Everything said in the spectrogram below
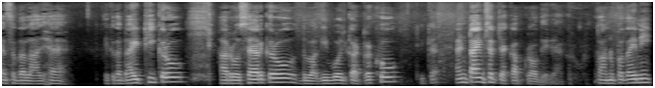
ਕੈਂਸਰ ਦਾ ਇਲਾਜ ਹੈ। ਇੱਕ ਤਾਂ ਡਾਈਟ ਠੀਕ ਕਰੋ, ਹਰ ਰੋਜ਼ ਸੈਰ ਕਰੋ, ਦਿਮਾਗੀ ਬੋਝ ਘੱਟ ਰੱਖੋ, ਠੀਕ ਹੈ? ਐਂਡ ਟਾਈਮ ਸਿਰ ਚੈੱਕਅਪ ਕਰਾਉਂਦੇ ਰਿਹਾ ਕਰੋ। ਤੁਹਾਨੂੰ ਪਤਾ ਹੀ ਨਹੀਂ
